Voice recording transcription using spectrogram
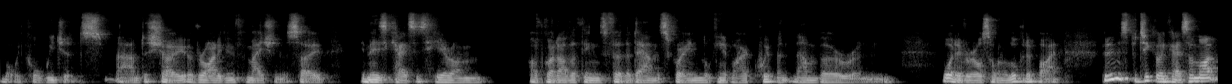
what we call widgets um, to show a variety of information. So in these cases here, I've got other things further down the screen looking at my equipment number and whatever else I want to look at it by. But in this particular case, I might,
